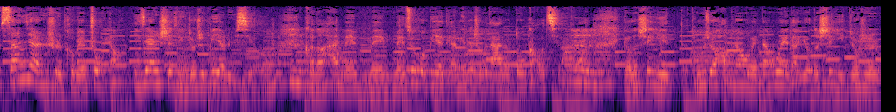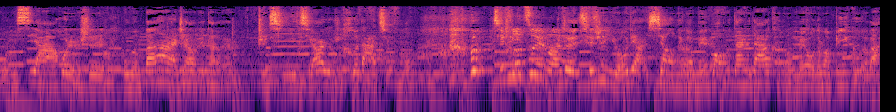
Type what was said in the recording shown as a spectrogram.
三件事特别重要。一件事情就是毕业旅行，可能还没没没最后毕业典礼的时候，大家就都搞起来了。嗯有的是以同学好朋友为单位的，有的是以就是我们系啊，或者是我们班啊这样为单位。知其一，其二就是喝大酒。其实喝醉吗对，其实有点像那个美宝，但是大家可能没有那么逼格吧，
